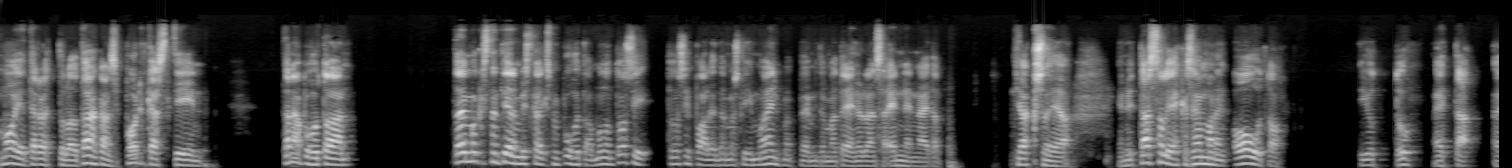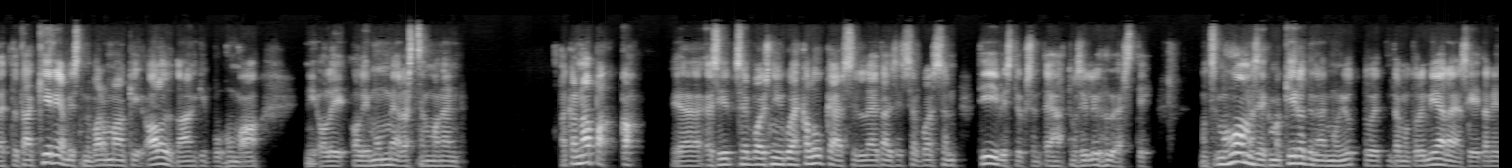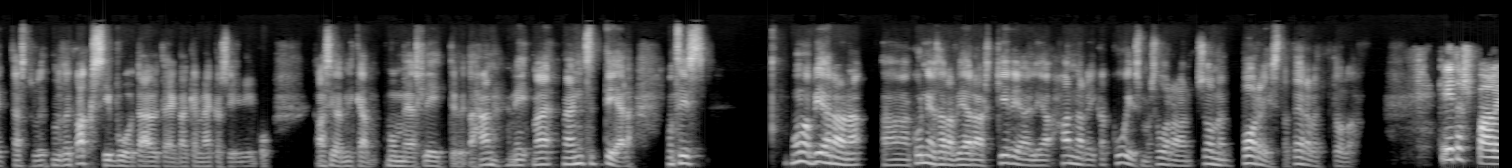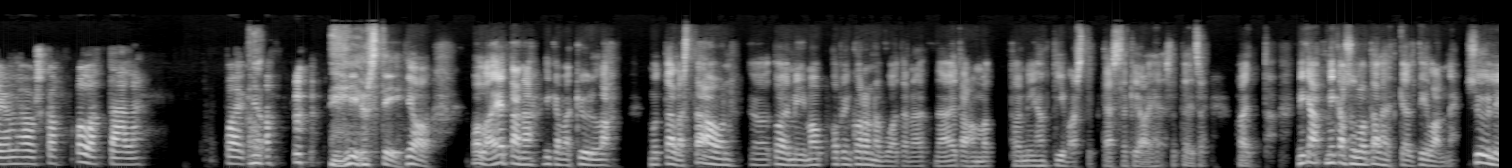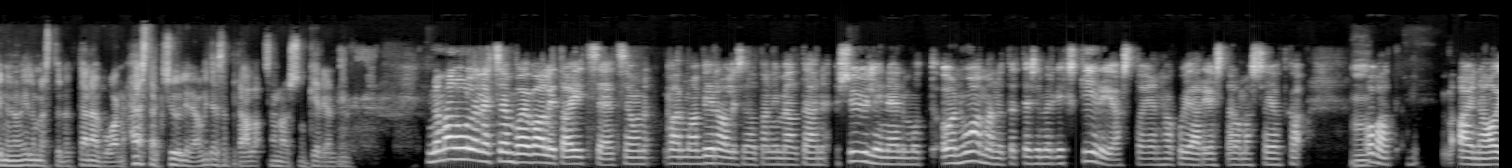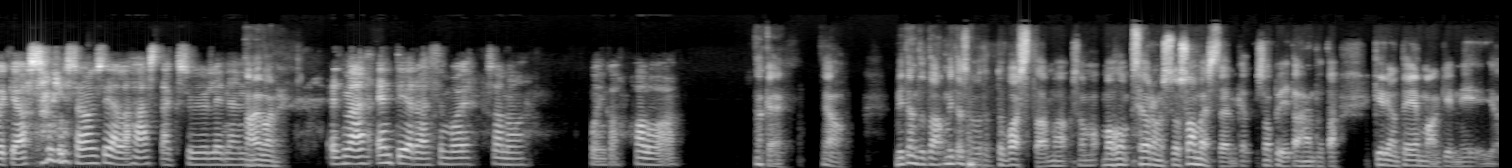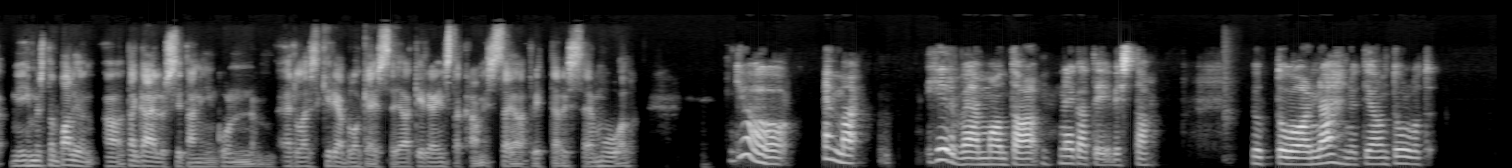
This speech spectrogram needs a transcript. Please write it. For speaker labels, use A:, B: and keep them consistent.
A: Moi ja tervetuloa takaisin podcastiin. Tänään puhutaan, tai en oikeastaan tiedä, mistä kaikista me puhutaan. Mulla on tosi, tosi paljon tämmöisiä mindmappeja, mitä mä teen yleensä ennen näitä jaksoja. Ja nyt tässä oli ehkä semmoinen outo juttu, että, että tämä kirja, mistä me varmaankin aloitetaan ainakin puhumaan, niin oli, oli mun mielestä semmoinen aika napakka. Ja, ja se voisi niin kuin ehkä lukea silleen, tai siis se voisi sen tiivistyksen tehdä tosi lyhyesti. Mutta mä huomasin, kun mä kirjoitin näin mun juttuja, mitä mun tuli mieleen siitä, niin tästä tuli, mulla tuli kaksi sivua täyteen kaiken näköisiä niin asioita, mikä mun mielestä liittyy tähän. Niin mä, mä en nyt sitten tiedä. Mutta siis mulla on vieraana äh, vieraaksi kirjailija Hanna-Riika Kuisma suoraan Suomen Porista. Tervetuloa.
B: Kiitos paljon, hauska olla täällä paikalla.
A: Justiin, joo. Ollaan etänä, ikävä kyllä, mutta tällaista tämä on, toimii. Mä opin koronavuotena, että nämä etähommat toimii ihan kivasti tässäkin aiheessa, että ei se haittaa. Mikä, mikä sulla on tällä hetkellä tilanne? Syyllinen on ilmestynyt tänä vuonna. Hashtag syyllinen, miten se pitää sanoa sun kirjan nimi?
B: No mä luulen, että sen voi valita itse, että se on varmaan viralliselta nimeltään syyllinen, mutta olen huomannut, että esimerkiksi kirjastojen hakujärjestelmässä, jotka mm. ovat aina oikeassa, niin se on siellä hashtag syyllinen.
A: Aivan.
B: Et mä en tiedä, että sen voi sanoa kuinka haluaa.
A: Okei, okay, joo. Miten, tota, miten se on otettu vastaan? Mä, mä olen seurannut sinua somessa, mikä sopii tähän tota, kirjan teemaankin, niin, ja, niin ihmiset on paljon äh, tägäillyt sitä niin kuin erilaisissa kirjablogeissa ja kirja Instagramissa ja Twitterissä ja muualla.
B: Joo, en mä hirveän monta negatiivista juttua on nähnyt ja on tullut,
